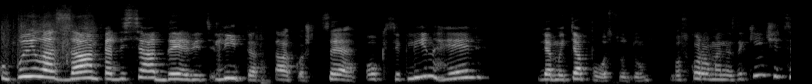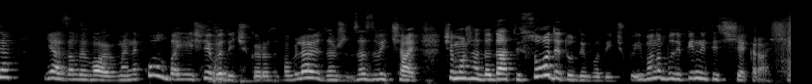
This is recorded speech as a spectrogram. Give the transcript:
Купила за 59 літр також. Це Oxyclean гель для миття посуду. Бо скоро в мене закінчиться. Я заливаю в мене колба і ще водичкою розбавляю зазвичай. Ще можна додати соди туди водичку, і воно буде пінитись ще краще.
